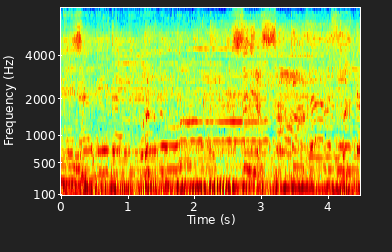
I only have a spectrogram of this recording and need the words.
止められないことをすいやっしゃ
